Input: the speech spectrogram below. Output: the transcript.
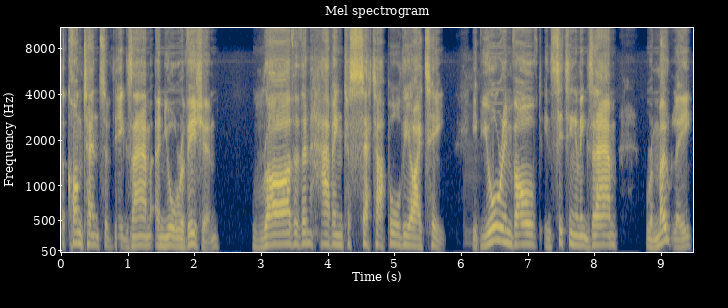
the contents of the exam and your revision rather than having to set up all the IT. Mm. If you're involved in sitting an exam remotely,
